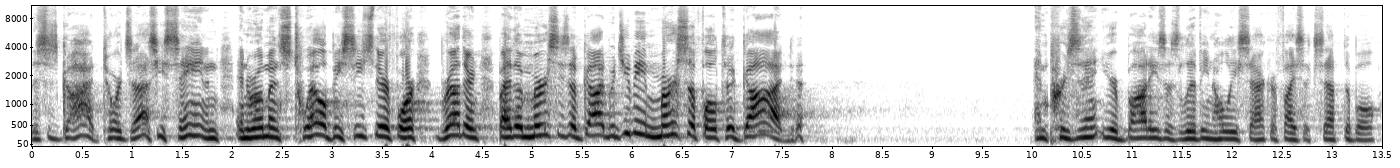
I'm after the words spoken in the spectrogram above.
this is God towards us. He's saying in, Romans 12, beseech therefore, brethren, by the mercies of God, would you be merciful to God? And present your bodies as living holy sacrifice acceptable,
